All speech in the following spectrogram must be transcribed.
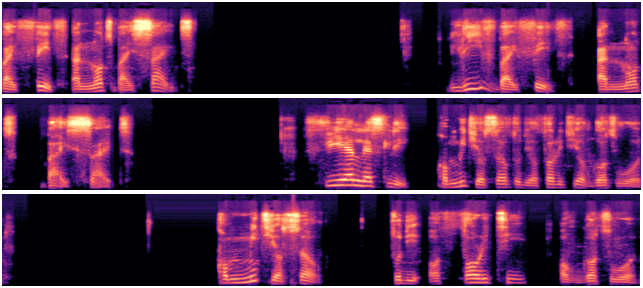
by faith and not by sight. Live by faith and not by sight. Fearlessly commit yourself to the authority of God's word. Commit yourself to the authority of God's word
